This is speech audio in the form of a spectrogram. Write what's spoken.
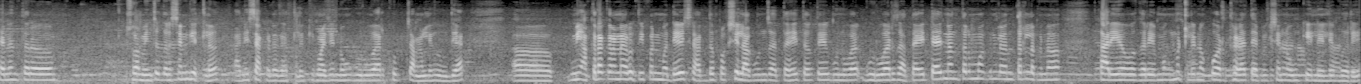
त्यानंतर स्वामींचं दर्शन घेतलं आणि साकडं घातलं की माझे नऊ गुरुवार खूप चांगले होऊ द्या. मी अकरा करणार होती पण मध्ये श्राद्ध पक्ष लागून जात आहे. तर ते गुरुवार गुरुवार जात आहे. त्यानंतर मग नंतर लग्न कार्य वगैरे मग म्हटलं नको अडथळा त्यापेक्षा नऊ केलेले बरे.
